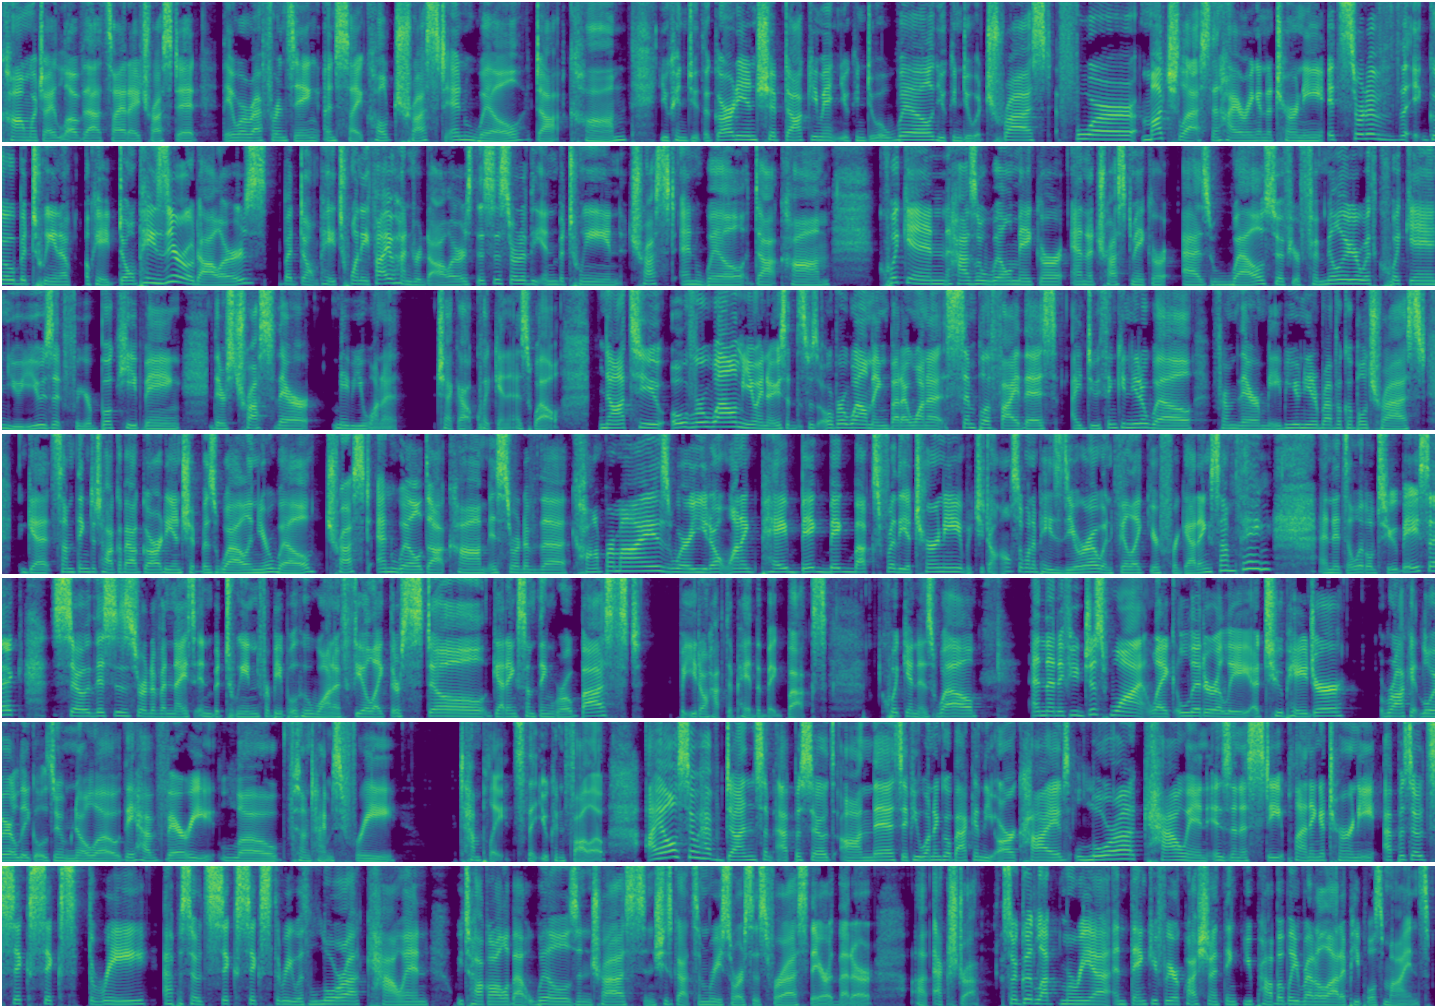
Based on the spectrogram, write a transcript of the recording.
com, which I love that site. I trust it. They were referencing a site called trustandwill.com. You can do the guardianship document. You can do a will. You can do a trust for much less than hiring an attorney. It's sort of the go between of, okay, don't pay $0, but don't pay $2,500. This is sort of the in between trustandwill.com. Quicken has a will maker and a trust maker as well. So if you're familiar with Quicken, you use it for your bookkeeping. There's trust there. Maybe you want to check out Quicken as well. Not to overwhelm you. I know you said this was overwhelming, but I want to simplify this. I do think you need a will. From there, maybe you need a revocable trust. Get something to talk about guardianship as well in your will. Trustandwill.com is sort of the compromise where you don't want to pay big, big bucks for the attorney, but you don't also want to pay zero and feel like you're forgetting something and it's a little too basic. So this is sort of a nice in between for people who want to feel like they're still getting something robust, but you don't have to pay the big bucks. Quicken as well. And then if you just want like literally a two pager, Rocket Lawyer, LegalZoom, Nolo, they have very low, sometimes free templates that you can follow. I also have done some episodes on this. If you want to go back in the archives, Laura Cowan is an estate planning attorney. Episode 663, episode 663 with Laura Cowan. We talk all about wills and trusts, and she's got some resources for us there that are uh, extra. So good luck, Maria. And thank you for your question. I think you probably read a lot of people's minds.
